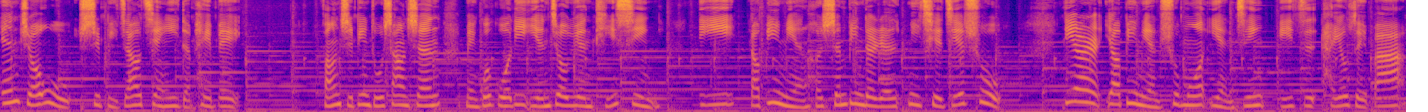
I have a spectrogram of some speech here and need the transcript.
，N95 是比较建议的配备。防止病毒上升，美国国立研究院提醒：第一，要避免和生病的人密切接触；第二，要避免触摸眼睛、鼻子还有嘴巴。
